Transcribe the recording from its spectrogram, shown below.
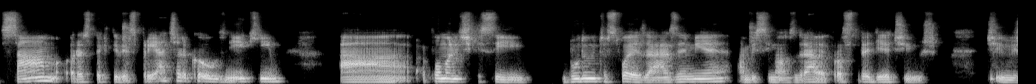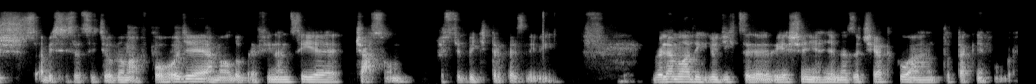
sám, respektíve s priateľkou, s niekým a pomaličky si buduj to svoje zázemie, aby si mal zdravé prostredie, či už, či už aby si sa cítil doma v pohode a mal dobré financie časom. Proste byť trpezlivý. Veľa mladých ľudí chce riešenie hneď na začiatku a to tak nefunguje.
